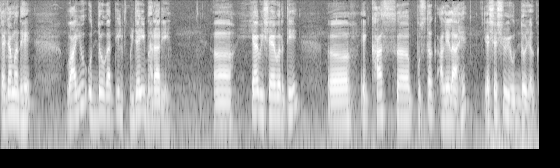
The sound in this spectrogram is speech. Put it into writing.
त्याच्यामध्ये वायू उद्योगातील विजयी भरारी या विषयावरती एक खास पुस्तक आलेलं आहे यशस्वी उद्योजक.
